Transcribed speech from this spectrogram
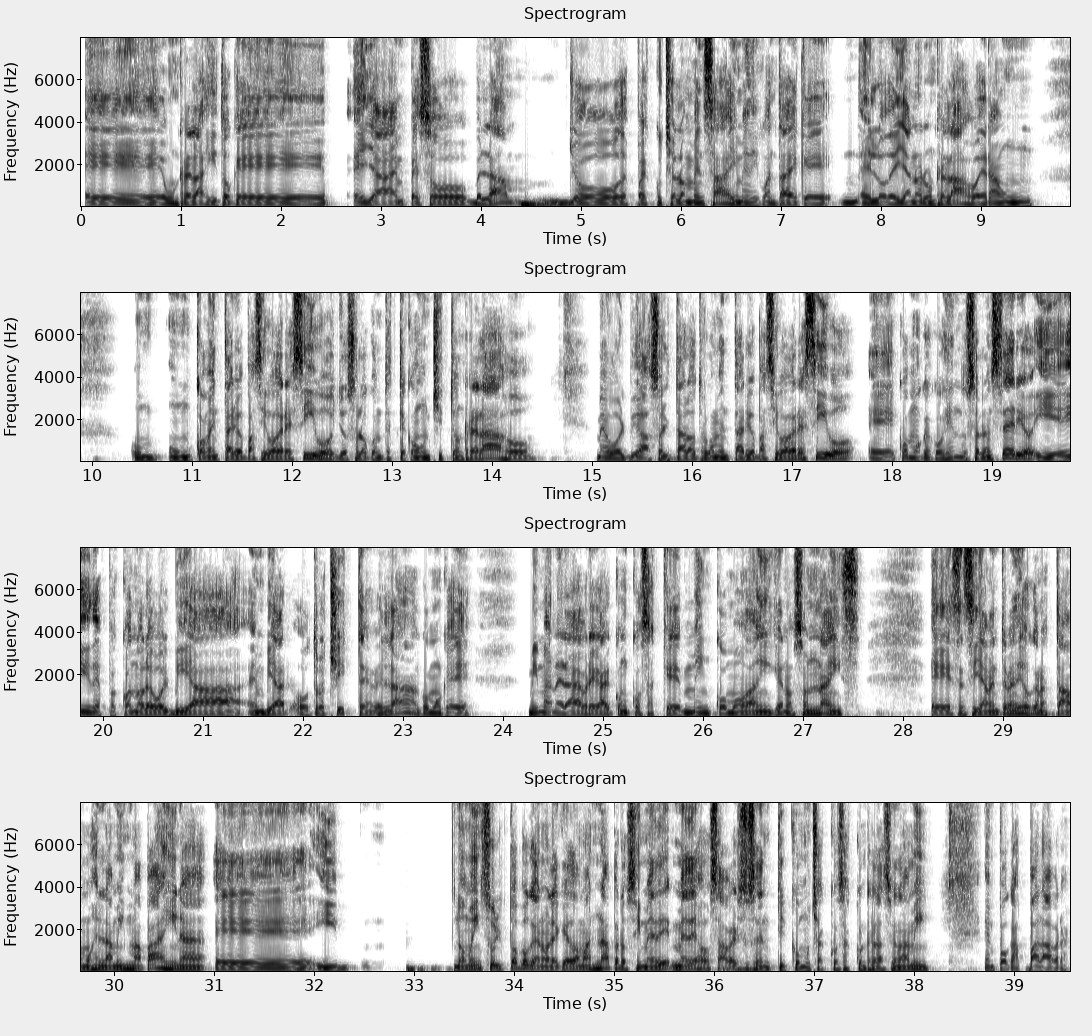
Eh, un relajito que ella empezó, ¿verdad? Yo después escuché los mensajes y me di cuenta de que eh, lo de ella no era un relajo, era un, un, comentario pasivo-agresivo, yo solo contesté con un chiste, un relajo, me volvió a soltar otro comentario pasivo-agresivo, eh, como que cogiéndoselo en serio, y, después cuando le volví a enviar otro chiste, ¿verdad? Como que mi manera de bregar con cosas que me incomodan y que no son nice, eh, sencillamente me dijo que no estábamos en la misma página eh, y no me insultó porque no le quedó más nada, pero sí me, me dejó saber su sentir con muchas cosas con relación a mí, en pocas palabras.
